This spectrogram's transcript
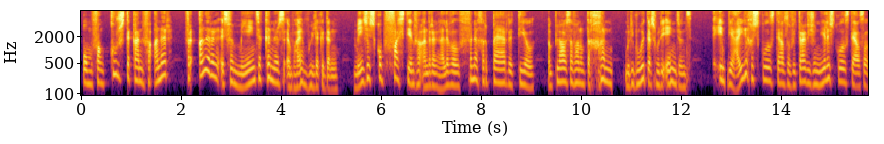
om van koers te kan verander. Verandering is vir mense kinders 'n baie moeilike ding. Mense skop vas teen verandering. Hulle wil vinniger perde teel in plaas daarvan om te gaan met die motors, met die engines. In die huidige skoolstelsel of die tradisionele skoolstelsel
